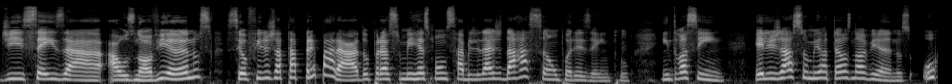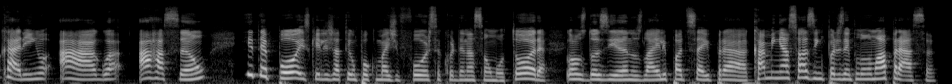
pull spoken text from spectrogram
De 6 a, aos 9 anos, seu filho já tá preparado para assumir responsabilidade da ração, por exemplo. Então, assim, ele já assumiu até os 9 anos o carinho, a água, a ração. E depois que ele já tem um pouco mais de força, coordenação motora, aos 12 anos lá ele pode sair para caminhar sozinho, por exemplo, numa praça.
